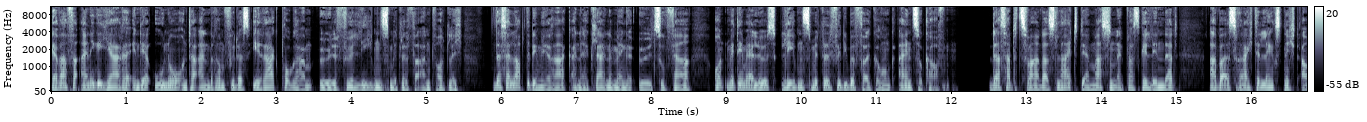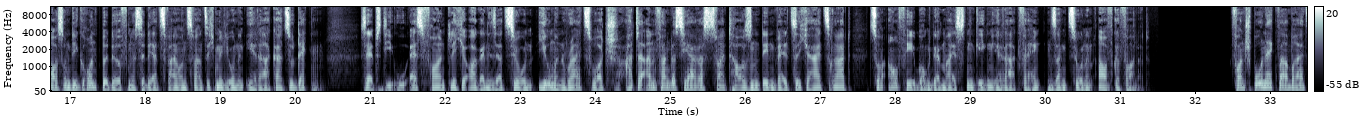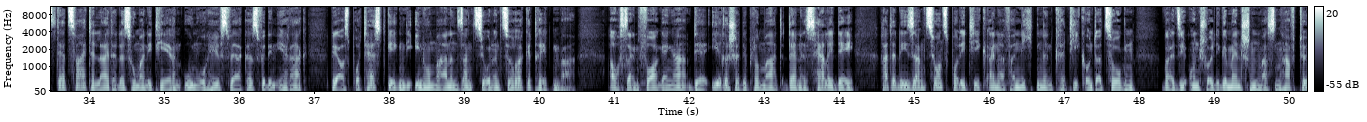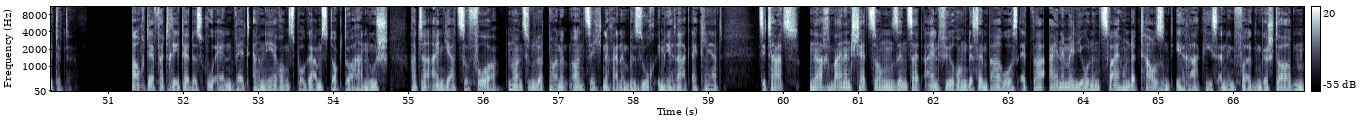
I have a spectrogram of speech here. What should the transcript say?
Er war für einige Jahre in der UNO unter anderem für das Irak-Programm Öl für Lebensmittel verantwortlich. Das erlaubte dem Irak, eine kleine Menge Öl zu ver- und mit dem Erlös Lebensmittel für die Bevölkerung einzukaufen. Das hat zwar das Leid der Massen etwas gelindert, aber es reichte längst nicht aus, um die Grundbedürfnisse der 22 Millionen Iraker zu decken. Selbst die US-freundliche Organisation Human Rights Watch hatte Anfang des Jahres 2000 den Weltsicherheitsrat zur Aufhebung der meisten gegen Irak verhängten Sanktionen aufgefordert. Von Sponeck war bereits der zweite Leiter des humanitären UNO-Hilfswerkes für den Irak, der aus Protest gegen die inhumanen Sanktionen zurückgetreten war. Auch sein Vorgänger, der irische Diplomat Dennis Halliday, hatte die Sanktionspolitik einer vernichtenden Kritik unterzogen, weil sie unschuldige Menschen massenhaft tötete. Auch der Vertreter des UN-Welternährungsprogramms Dr. Hanoush hatte ein Jahr zuvor, 1999, nach einem Besuch im Irak erklärt, Zitat, nach meinen Schätzungen sind seit Einführung des Embargos etwa 1.200.000 Irakis an den Folgen gestorben,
